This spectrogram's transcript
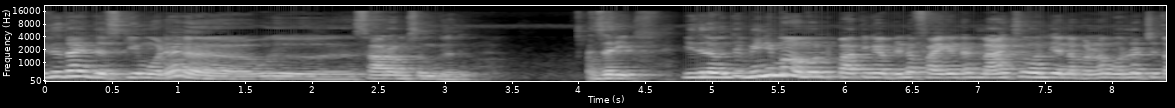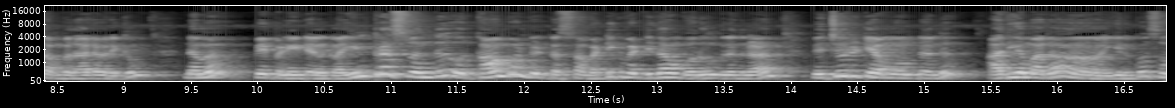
இதுதான் இந்த ஸ்கீமோட ஒரு சாராம்சம்ங்கிறது. சரி. இதில் வந்து மினிமம் அமௌண்ட் பார்த்தீங்க அப்படின்னா ஃபைவ் ஹண்ட்ரட் மேக்ஸிமம் வந்து என்ன பண்ணலாம்? ஒரு லட்சத்து ஐம்பதாயிரம் வரைக்கும் நம்ம பே பண்ணிகிட்டே இருக்கலாம். இன்ட்ரெஸ்ட் வந்து ஒரு காம்பவுண்ட் இன்ட்ரெஸ்ட் தான். வட்டிக்கு வட்டி தான் வருங்கிறதுனால மெச்சூரிட்டி அமௌண்ட் வந்து அதிகமாக தான் இருக்கும். ஸோ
